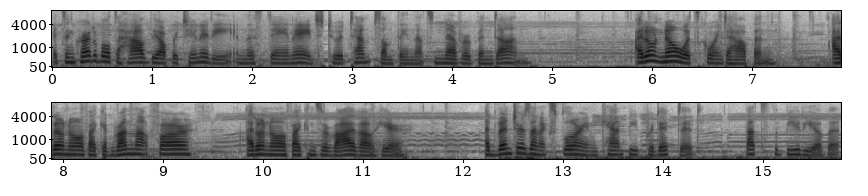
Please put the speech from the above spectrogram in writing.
It's incredible to have the opportunity in this day and age to attempt something that's never been done. I don't know what's going to happen. I don't know if I can run that far. I don't know if I can survive out here. Adventures and exploring can't be predicted. That's the beauty of it.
